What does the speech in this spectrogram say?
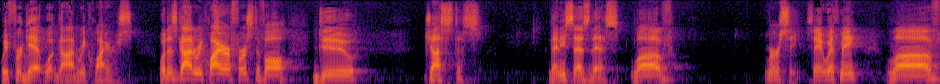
We forget what God requires. What does God require? First of all, do justice. Then he says this love mercy. Say it with me love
